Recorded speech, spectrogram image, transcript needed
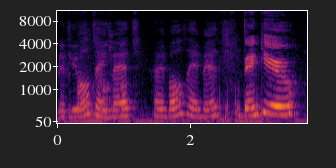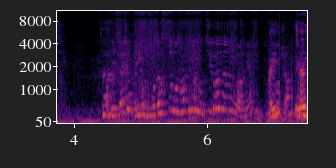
내 Happy 뒤에서 birthday, bitch. Happy birthday, bitch. Thank you. 아니 생 이거 모자 쓰고 사진 좀 찍어야 되는 거 아니야? 아이, 젠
